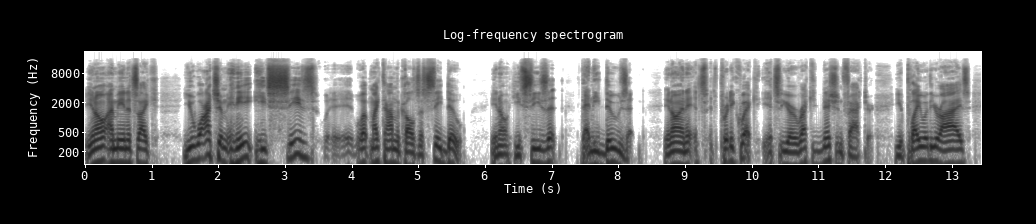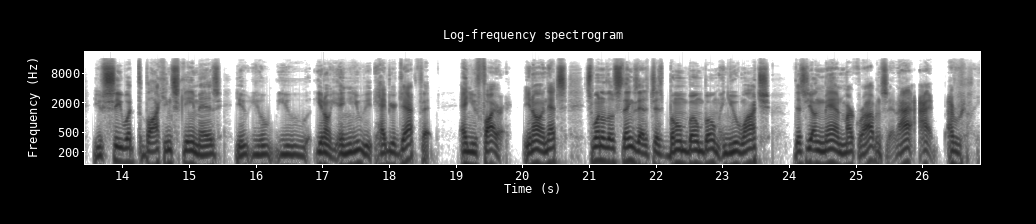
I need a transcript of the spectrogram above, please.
You know, I mean, it's like you watch him and he he sees what Mike Tomlin calls a see do. You know, he sees it, then he does it. You know, and it's it's pretty quick. It's your recognition factor. You play with your eyes, you see what the blocking scheme is, you you you you know, and you have your gap fit and you fire it. You know, and that's it's one of those things that it's just boom, boom, boom. And you watch this young man, Mark Robinson. I I, I really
